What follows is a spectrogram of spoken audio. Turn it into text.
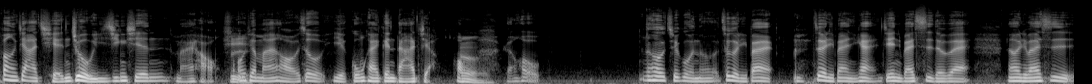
放假前就已经先买好，是而且买好的时候也公开跟大家讲，嗯，然后，然后结果呢，这个礼拜，这个礼拜你看，今天礼拜四对不对？然后礼拜四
